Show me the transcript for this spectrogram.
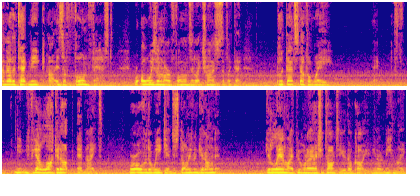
another technique uh, is a phone fast. We're always on our phones electronics and stuff like that. Put that stuff away. If you got to lock it up at night or over the weekend, just don't even get on it. Get a landline. People want to actually talk to you, they'll call you. You know what I mean? Like,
